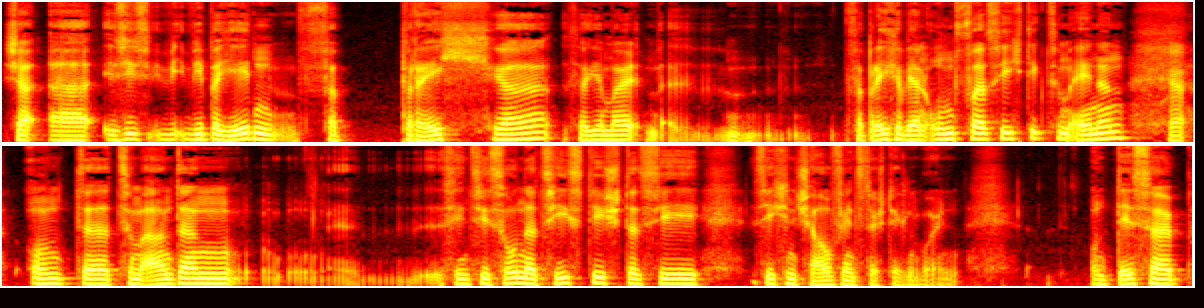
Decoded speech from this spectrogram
Schau, äh, es ist wie, wie bei jedem Verbrecher, sage ich mal, Verbrecher werden unvorsichtig zum einen ja. und äh, zum anderen äh, sind sie so narzisstisch, dass sie sich ins Schaufenster stellen wollen und deshalb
